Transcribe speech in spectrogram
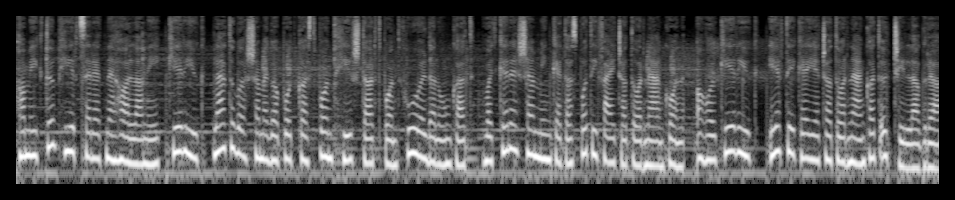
Ha még több hírt szeretne hallani, kérjük, látogassa meg a podcast.hírstart.hu oldalunkat, vagy keressen minket a Spotify csatornánkon, ahol kérjük, értékelje csatornánkat 5 csillagra.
